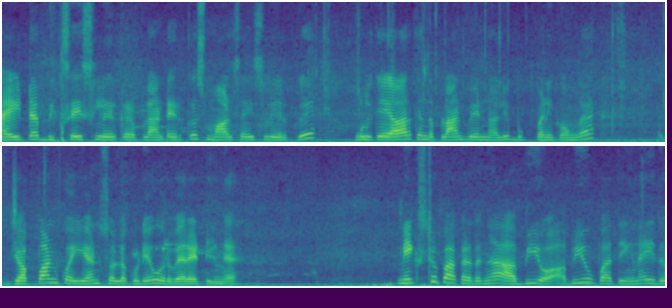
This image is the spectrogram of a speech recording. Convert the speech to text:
ஹைட்டாக பிக் சைஸில் இருக்கிற பிளான்ட்டும் இருக்குது ஸ்மால் சைஸில் இருக்குது உங்களுக்கு யாருக்கு இந்த பிளான்ட் வேணும்னாலையும் புக் பண்ணிக்கோங்க. ஜப்பான் கொய்யான்னு சொல்லக்கூடிய ஒரு வெரைட்டிங்க நெக்ஸ்ட்டு பார்க்குறதுங்க அபியோ அபியோ பார்த்தீங்கன்னா இது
